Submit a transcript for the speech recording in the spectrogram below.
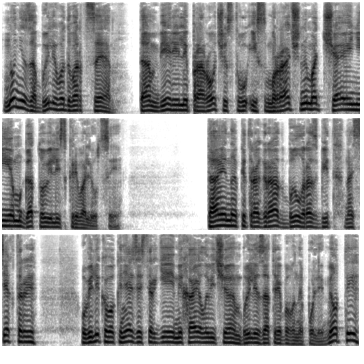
но не забыли во дворце. Там верили пророчеству и с мрачным отчаянием готовились к революции. Тайно Петроград был разбит на секторы. У великого князя Сергея Михайловича были затребованы пулеметы.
